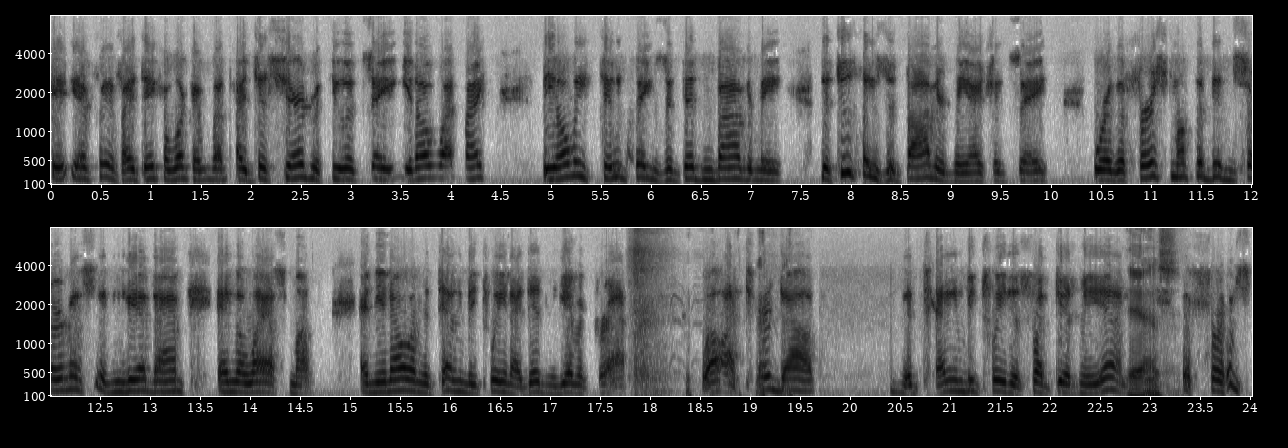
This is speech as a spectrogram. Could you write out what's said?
if if I take a look at what I just shared with you and say, you know what, Mike, the only two things that didn't bother me, the two things that bothered me, I should say, were the first month of in service in Vietnam and the last month. And you know, in the ten in between, I didn't give a crap. well, it turned out the ten in between is what did me in. Yes. The first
